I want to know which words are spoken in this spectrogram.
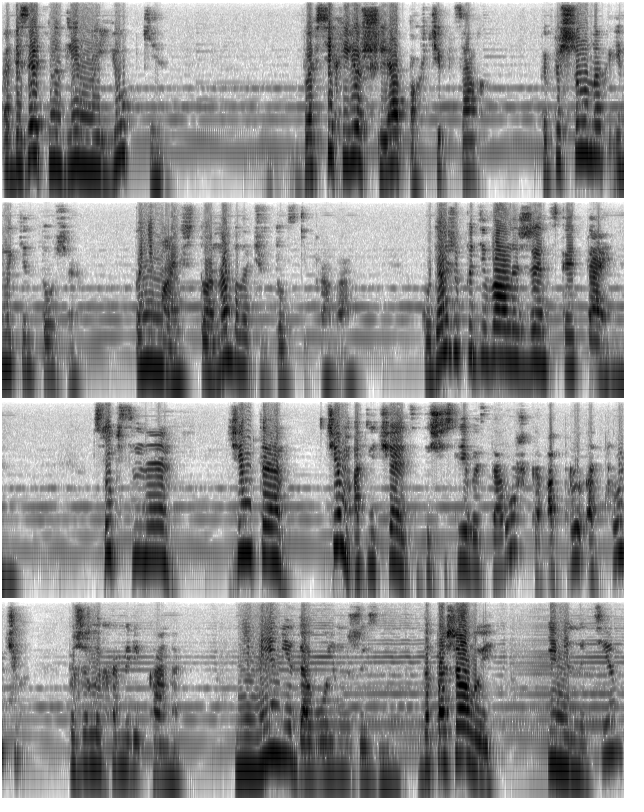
обязательно длинные юбки, во всех ее шляпах, чепцах, капюшонах и макинтошах, понимая, что она была чертовски права. Куда же подевалась женская тайна? Собственно, чем-то, чем отличается эта счастливая старушка от, от прочих пожилых американок, не менее довольных жизнью? Да, пожалуй, именно тем,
